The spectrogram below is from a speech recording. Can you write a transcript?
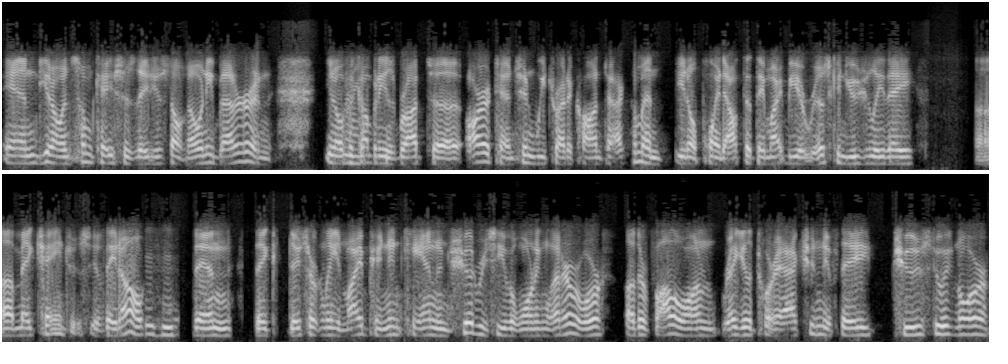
And, you know, in some cases, they just don't know any better. And, you know, if a company is brought to our attention, we try to contact them and, you know, point out that they might be at risk. And usually they uh, make changes. If they don't, Mhm. then they, they certainly, in my opinion, can and should receive a warning letter or other follow on regulatory action if they choose to ignore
